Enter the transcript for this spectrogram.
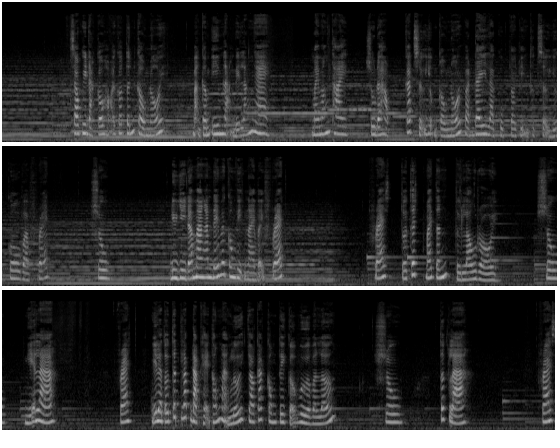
sau khi đặt câu hỏi có tính cầu nối bạn cầm im lặng để lắng nghe may mắn thay su đã học cách sử dụng cầu nối và đây là cuộc trò chuyện thực sự giữa cô và fred. Su điều gì đã mang anh đến với công việc này vậy fred? Fred tôi thích máy tính từ lâu rồi. Su Nghĩa là? Fred Nghĩa là tôi thích lắp đặt hệ thống mạng lưới cho các công ty cỡ vừa và lớn. Su, Tức là? Fred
